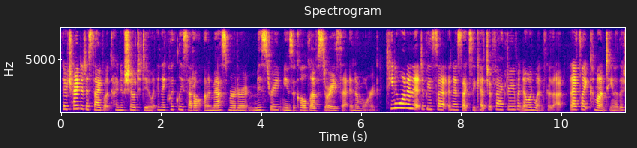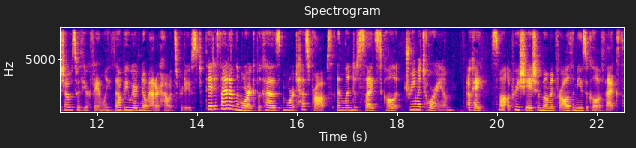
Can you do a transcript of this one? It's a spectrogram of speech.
They're trying to decide what kind of show to do, and they quickly settle on a mass murder mystery musical love story set in a morgue. Tina wanted it to be set in a sexy ketchup factory, but no one went for that. And it's like, come on, Tina, the show is with your family. That'll be weird no matter how it's produced. They decide on the morgue because Mort has props, and Linda decides to call it Dreamatorium. Okay, small appreciation moment for all the musical effects.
